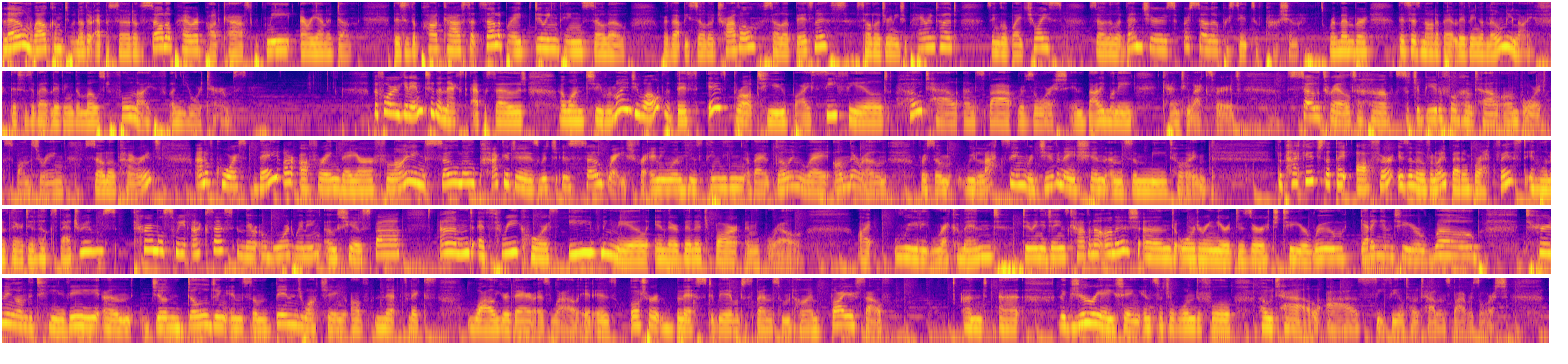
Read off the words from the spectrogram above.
Hello and welcome to another episode of the Solo Powered Podcast with me, Ariana Dunn. This is the podcast that celebrates doing things solo, whether that be solo travel, solo business, solo journey to parenthood, single by choice, solo adventures, or solo pursuits of passion. Remember, this is not about living a lonely life, this is about living the most full life on your terms. Before we get into the next episode, I want to remind you all that this is brought to you by Seafield Hotel and Spa Resort in Ballymoney, County Wexford so thrilled to have such a beautiful hotel on board sponsoring Solo Powered. And of course, they are offering their flying solo packages, which is so great for anyone who's thinking about going away on their own for some relaxing rejuvenation and some me time. The package that they offer is an overnight bed and breakfast in one of their deluxe bedrooms, thermal suite access in their award winning Oceo Spa, and a three course evening meal in their village bar and grill. I really recommend doing a James Kavanagh on it and ordering your dessert to your room, getting into your robe, turning on the TV, and indulging in some binge watching of Netflix while you're there as well. It is utter bliss to be able to spend some time by yourself and uh, luxuriating in such a wonderful hotel as Seafield Hotel and Spa Resort.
